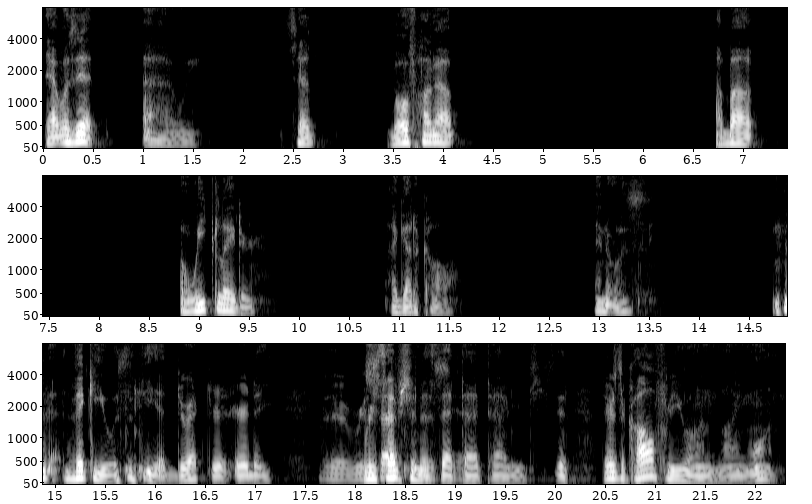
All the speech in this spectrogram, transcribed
That was it. Uh, we said, both hung up. About a week later, I got a call. And it was Vicky was the director or the the receptionist, receptionist at yeah. that time. And she said, "There's a call for you on line one."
